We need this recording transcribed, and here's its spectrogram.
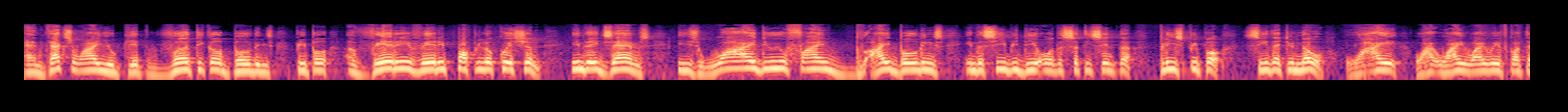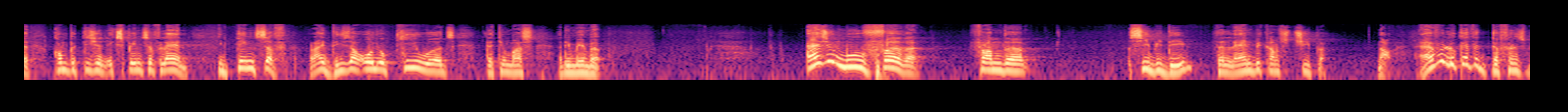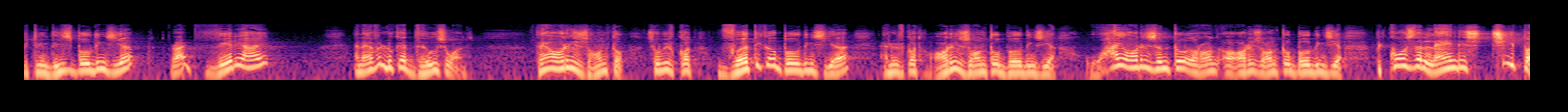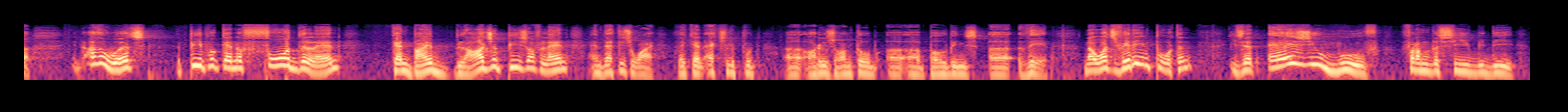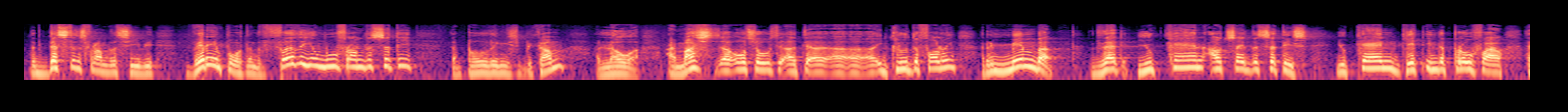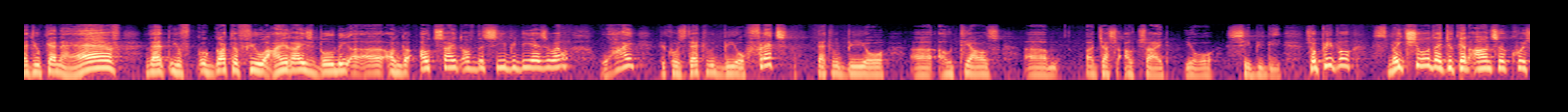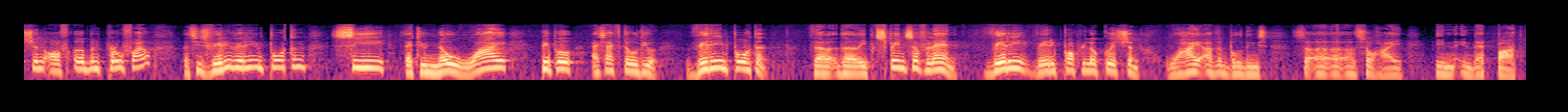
and that's why you get vertical buildings. People, a very, very popular question in the exams is why do you find high buildings in the CBD or the city center? Please, people, see that you know why, why, why, why we've got that. Competition, expensive land, intensive, right? These are all your keywords that you must remember. As you move further from the CBD, the land becomes cheaper. Have a look at the difference between these buildings here, right? Very high. And have a look at those ones. They are horizontal. So we've got vertical buildings here and we've got horizontal buildings here. Why horizontal, horizontal buildings here? Because the land is cheaper. In other words, the people can afford the land, can buy a larger piece of land, and that is why they can actually put uh, horizontal uh, uh, buildings uh, there. Now, what's very important is that as you move from the CBD, the distance from the CBD, very important, the further you move from the city, the buildings become lower. I must uh, also uh, uh, uh, include the following. Remember that you can, outside the cities, you can get in the profile that you can have that you've got a few high-rise building uh, on the outside of the CBD as well. Why? Because that would be your flats, that would be your hotels um, just outside your CBD. So people, make sure that you can answer question of urban profile. This is very, very important. See that you know why people, as I've told you, very important. The, the expensive land, very, very popular question. Why are the buildings so, uh, uh, uh so high in, in that part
